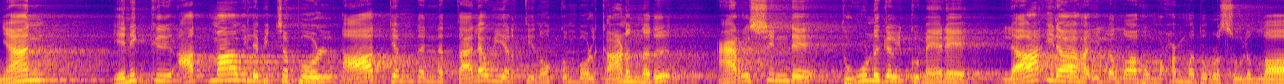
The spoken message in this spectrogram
ഞാൻ എനിക്ക് ആത്മാവ് ലഭിച്ചപ്പോൾ ആദ്യം തന്നെ തല ഉയർത്തി നോക്കുമ്പോൾ കാണുന്നത് അർഷിന്റെ തൂണുകൾക്കു മേലെ ലാ ഇലാഹ ഇല്ലാഹു മുഹമ്മദുർ റസൂലുല്ലാ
